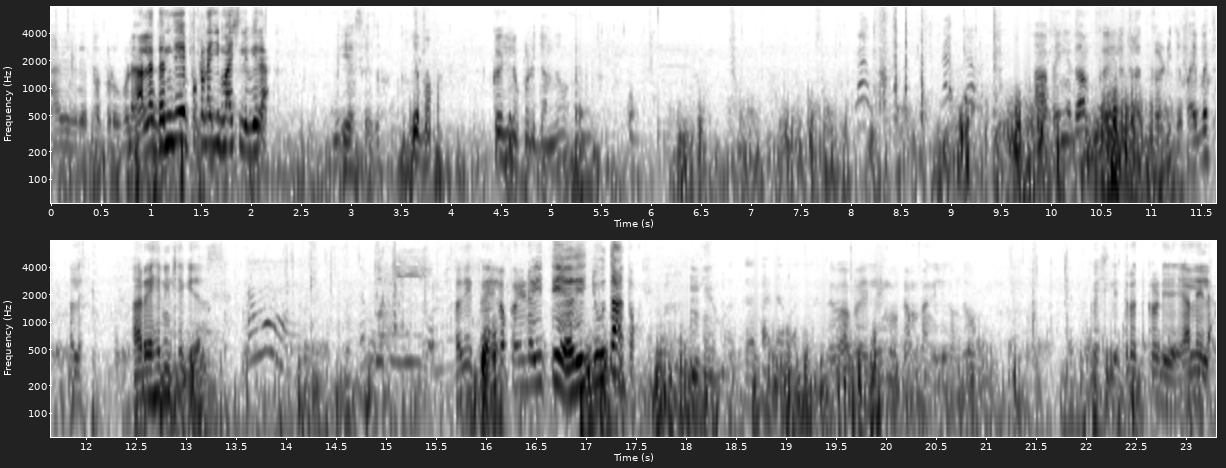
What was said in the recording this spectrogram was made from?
આવી રીતે પકડવું પડે. હાલે ધનજી પકડાજી માછલી, વીરા. બે છે જો. એ બાપા કહીલો પડી જામ જો. હા ભાઈ, ને તો આમ કહીલો તરત કરી જો ભાઈ, બસ, હાલે. અરે એની ઠેકી જા. હજી કહીલો કઈડો ઈ તે હજી જૂતા તો. આ ભાઈ લીંગો કેમ ભાંગી લીધો? જો. કસલી તરત કડી દે આ લઈ લા.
